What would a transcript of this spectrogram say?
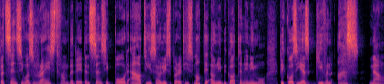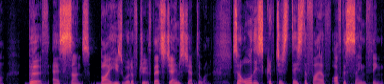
But since he was raised from the dead and since he poured out his Holy Spirit, he's not the only begotten anymore because he has given us now birth as sons by his word of truth. That's James chapter 1. So all these scriptures testify of, of the same thing.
